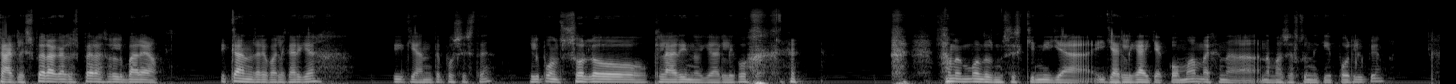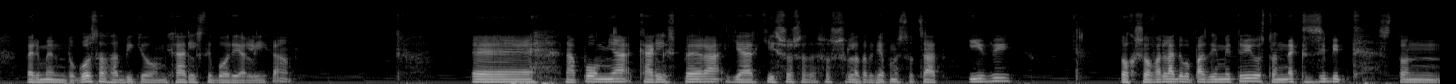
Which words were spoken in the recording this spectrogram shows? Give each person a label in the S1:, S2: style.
S1: Καλησπέρα, καλησπέρα σε όλη την παρέα. Τι κάνετε ρε παλικάρια, τι κάνετε, πώς είστε; Λοιπόν, σόλο κλαρίνο για λίγο. θα είμαι μόνος μου στη σκηνή για, για λιγάκι ακόμα, μέχρι να, να μαζευτούν και οι υπόλοιποι. Περιμένουν τον Κώστα, θα μπει και ο Μιχάλης στην πορεία λογικά. Ε, να πω μια καλησπέρα για αρχή σε όλα τα παιδιά που είναι στο chat ήδη. Στο Χρυσοβαλάντι Παπαδημητρίου, στον Exhibit, στον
